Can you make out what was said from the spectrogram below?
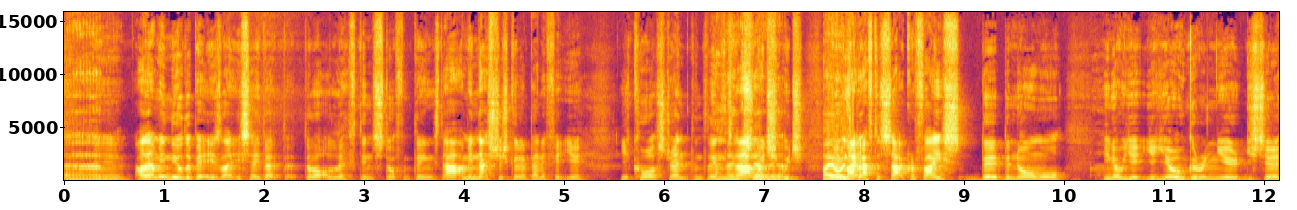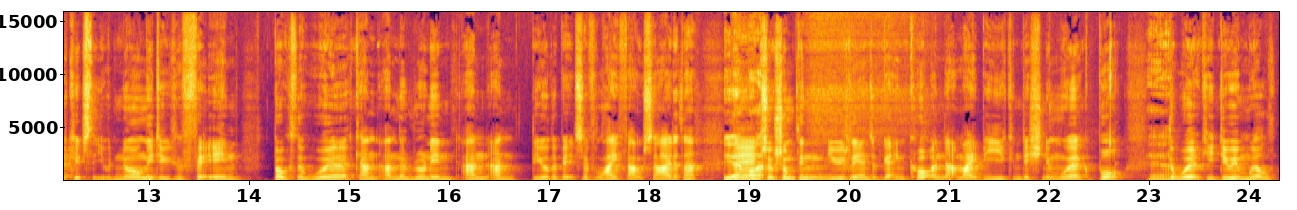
um, Yeah. I mean, the other bit is like you say that, that, that a lot of lifting stuff and things. That I mean, that's just going to benefit your your core strength and things like that, so, which yeah. which I you might ba- have to sacrifice the the normal, you know, your, your yoga and your, your circuits that you would normally do to fit in both the work and, and the running and, and the other bits of life outside of that. Yeah, Um, my- so something usually ends up getting cut, and that might be your conditioning work, but Yeah. the work you're doing will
